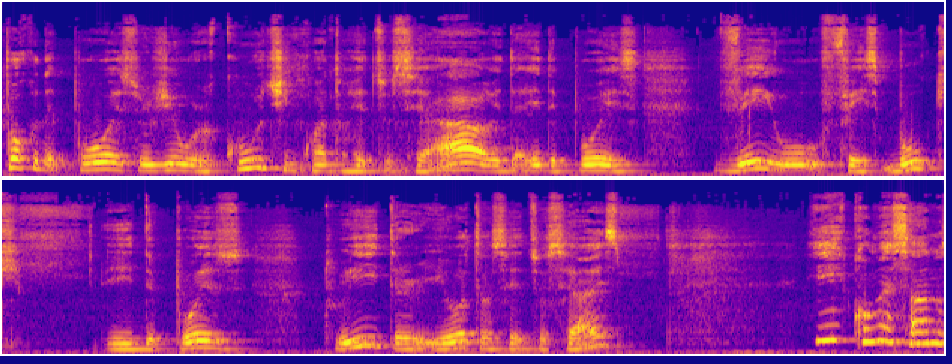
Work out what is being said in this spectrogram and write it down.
Pouco depois surgiu o Orkut enquanto rede social e daí depois veio o Facebook e depois Twitter e outras redes sociais e começaram a,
